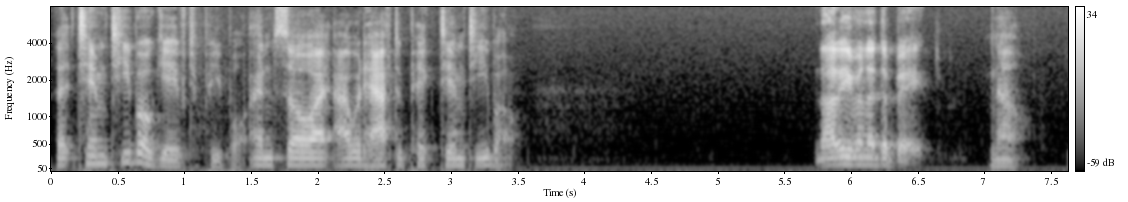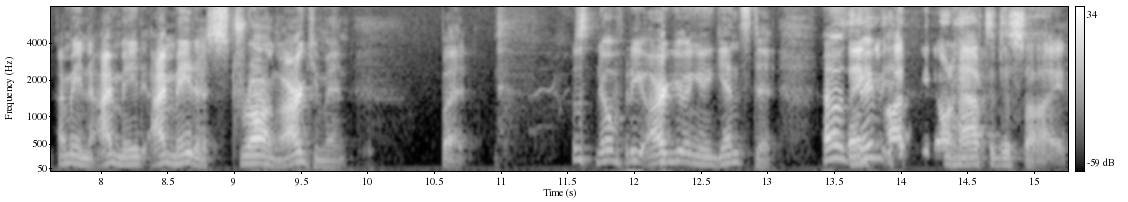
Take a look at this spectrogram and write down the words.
that Tim Tebow gave to people. And so I, I would have to pick Tim Tebow. Not even a debate. No. I mean, I made I made a strong argument, but there's nobody arguing against it. Thank maybe, God we don't have to decide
